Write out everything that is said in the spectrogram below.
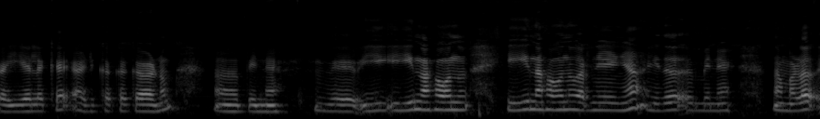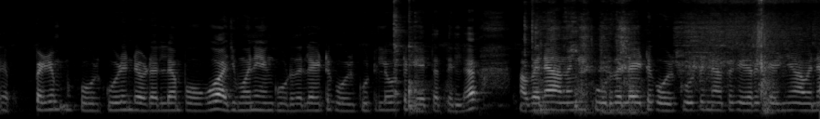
കയ്യിലൊക്കെ അഴുക്കൊക്കെ കാണും. പിന്നെ ഈ ഈ നഖമെന്ന് ഈ നഖമെന്ന് പറഞ്ഞു കഴിഞ്ഞാൽ ഇത് പിന്നെ നമ്മൾ എപ്പോഴും കോഴിക്കൂടിന്റെ അവിടെ എല്ലാം പോകുമോ? അജുമോനെ ഞാൻ കൂടുതലായിട്ട് കോഴിക്കൂട്ടിലോട്ട് കയറ്റത്തില്ല. അവനാണെങ്കിൽ കൂടുതലായിട്ട് കോഴിക്കൂട്ടിനകത്ത് കയറി കഴിഞ്ഞാൽ അവന്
